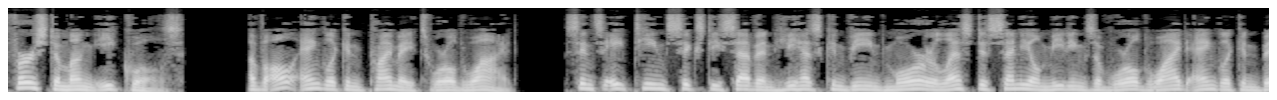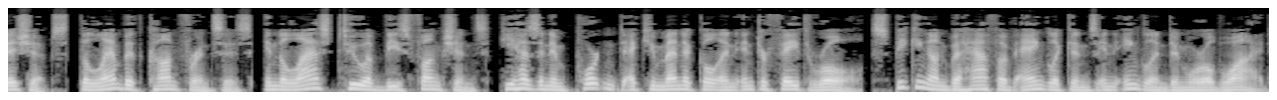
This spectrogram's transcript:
first among equals, of all Anglican primates worldwide. Since 1867 he has convened more or less decennial meetings of worldwide Anglican bishops, the Lambeth Conferences. In the last two of these functions, he has an important ecumenical and interfaith role, speaking on behalf of Anglicans in England and worldwide.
